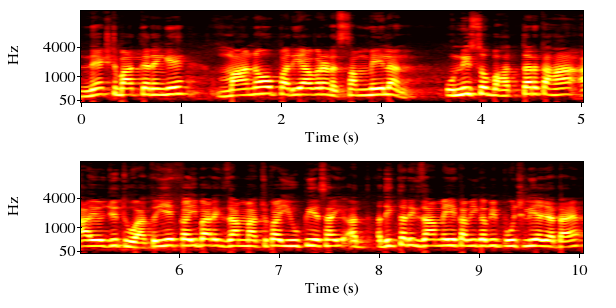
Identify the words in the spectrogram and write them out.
नेक्स्ट बात करेंगे, मानव पर्यावरण सम्मेलन। 1972 कहाँ आयोजित हुआ? तो ये कई बार एग्ज़ाम में आ चुका है। यूपीएसआई अधिकतर एग्ज़ाम में ये कभी कभी पूछ लिया जाता है।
